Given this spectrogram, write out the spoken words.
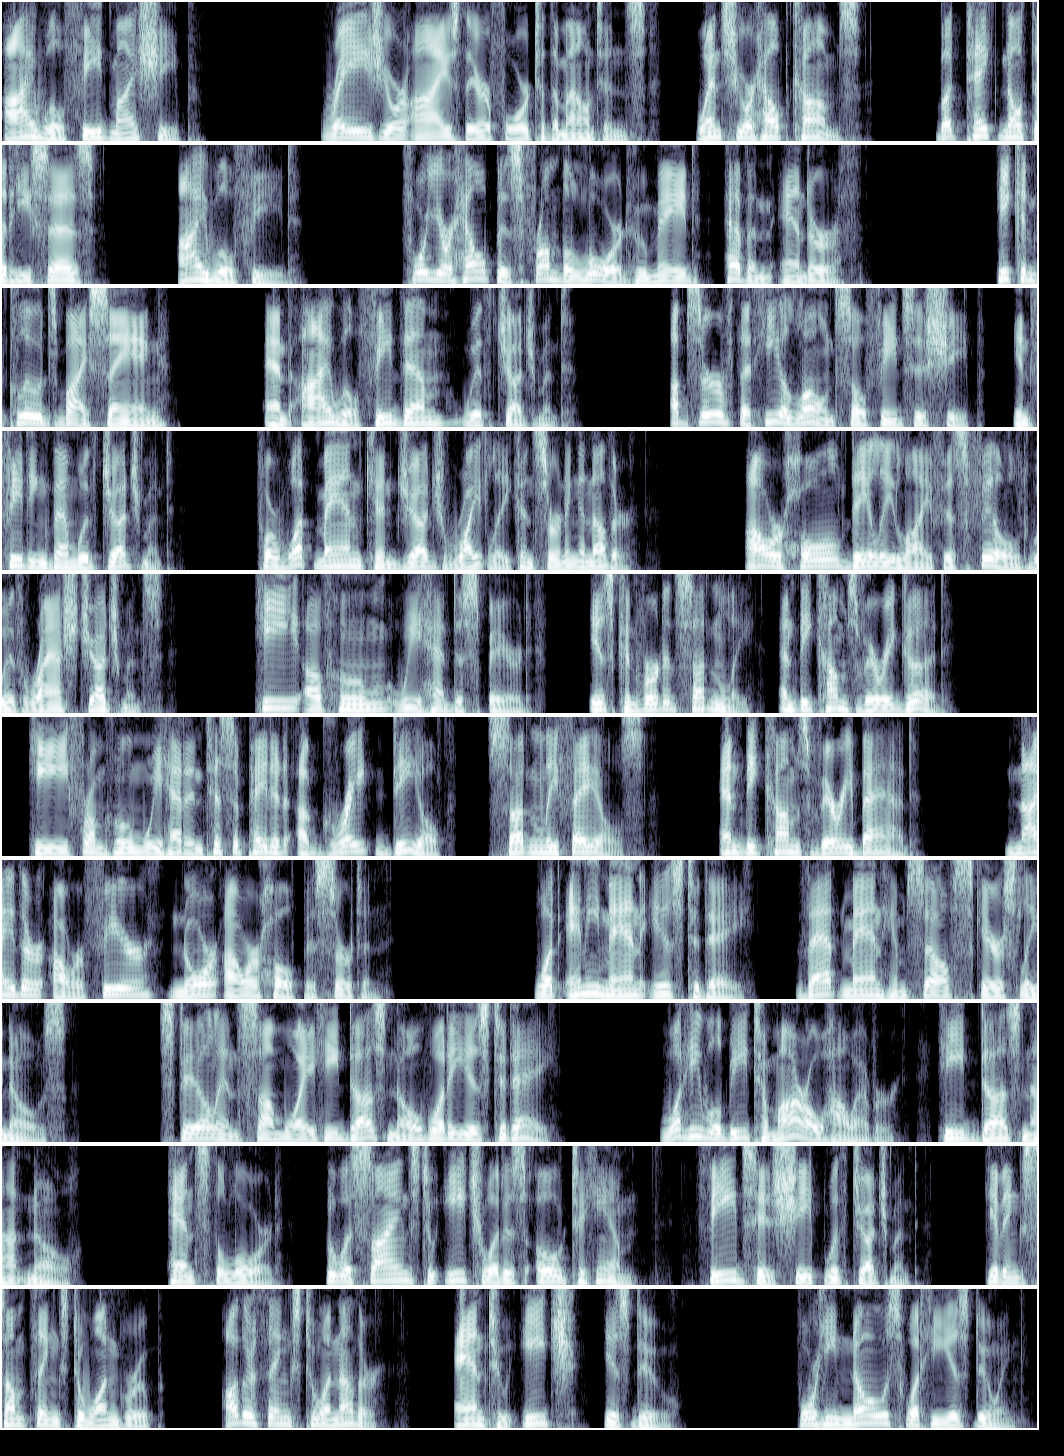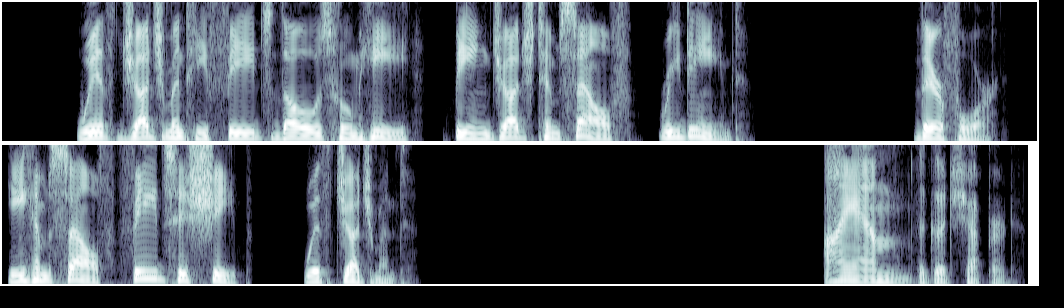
I will feed my sheep. Raise your eyes, therefore, to the mountains, whence your help comes. But take note that he says, I will feed. For your help is from the Lord who made heaven and earth. He concludes by saying, And I will feed them with judgment. Observe that he alone so feeds his sheep, in feeding them with judgment. For what man can judge rightly concerning another? Our whole daily life is filled with rash judgments. He of whom we had despaired is converted suddenly and becomes very good. He from whom we had anticipated a great deal suddenly fails and becomes very bad. Neither our fear nor our hope is certain. What any man is today, that man himself scarcely knows. Still, in some way, he does know what he is today. What he will be tomorrow, however, he does not know. Hence, the Lord, who assigns to each what is owed to him, feeds his sheep with judgment, giving some things to one group, other things to another, and to each is due. For he knows what he is doing. With judgment he feeds those whom he, being judged himself, redeemed. Therefore, he himself feeds his sheep with judgment. I am the good shepherd.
